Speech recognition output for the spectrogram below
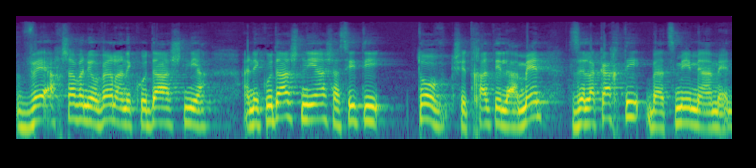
ועכשיו אני עובר לנקודה השנייה. הנקודה השנייה שעשיתי טוב כשהתחלתי לאמן, זה לקחתי בעצמי מאמן.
